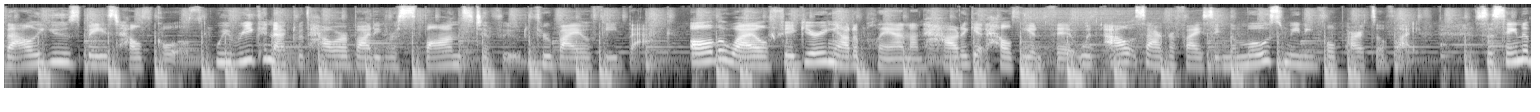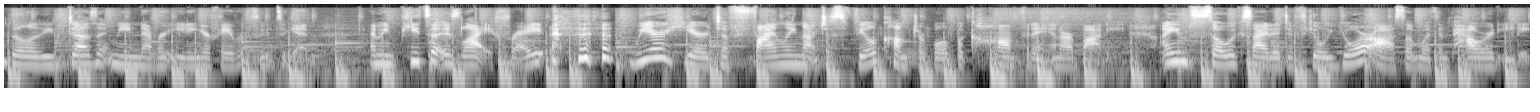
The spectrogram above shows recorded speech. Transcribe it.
values based health goals. We reconnect with how our body responds to food through biofeedback, all the while figuring out a plan on how to get healthy and fit without sacrificing the most meaningful parts of life. Sustainability doesn't mean never eating your favorite foods again. I mean, pizza is life, right? we are here to finally not just feel comfortable, but confident in our body. I am so excited to fuel your awesome with empowered eating.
